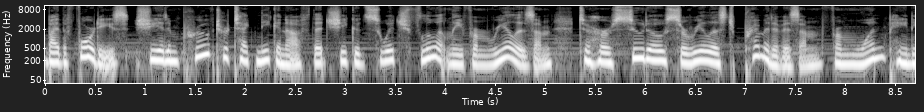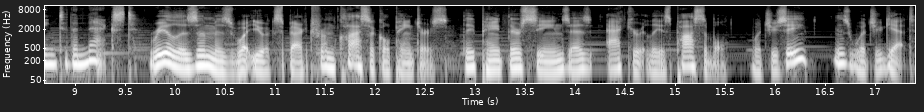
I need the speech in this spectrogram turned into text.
By the 40s, she had improved her technique enough that she could switch fluently from realism to her pseudo surrealist primitivism from one painting to the next. Realism is what you expect from classical painters. They paint their scenes as accurately as possible. What you see is what you get.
